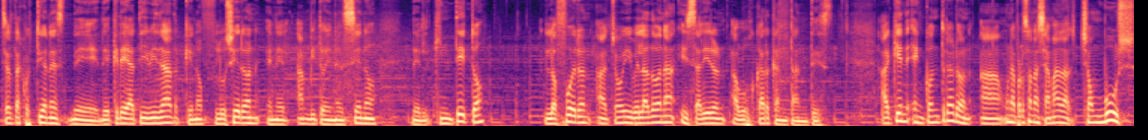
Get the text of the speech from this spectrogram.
ciertas cuestiones de, creatividad que no fluyeron en el ámbito y en el seno del quinteto. Lo fueron a Joey Veladona y salieron a buscar cantantes. A quien encontraron a una persona llamada John Bush,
